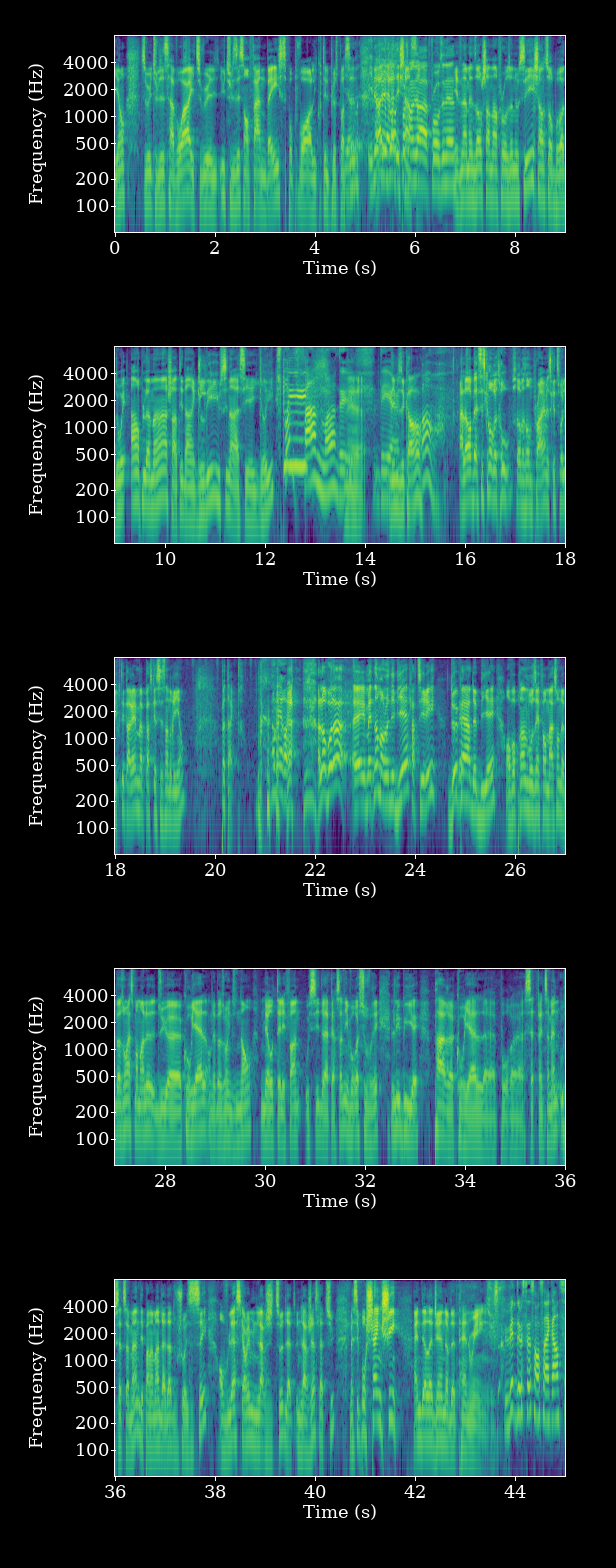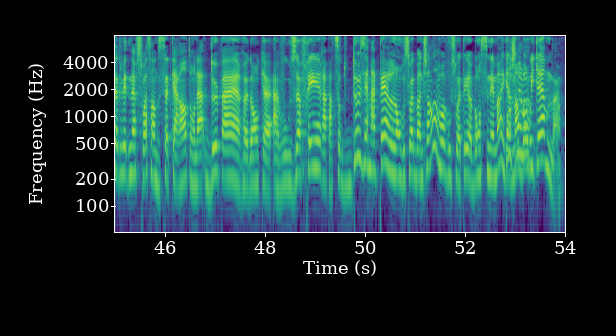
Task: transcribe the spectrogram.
tu veux utiliser sa voix et tu veux utiliser son fan base pour pouvoir l'écouter le plus possible. Il y a, il y aura des chansons. Edina Menzel chante dans Frozen aussi, chante sur Broadway amplement, chanté dans Glee aussi, dans la série Glee. Je suis pas une fan, moi, des. Mais, des, Des euh, musicals. Oh, Alors, ben, c'est ce qu'on retrouve sur Amazon Prime. Est-ce que tu vas l'écouter pareil parce que c'est Cendrillon? Peut-être. On verra. Alors voilà, et maintenant, on a des billets à faire tirer. Deux paires de billets. On va prendre vos informations. On a besoin à ce moment-là du euh, courriel. On a besoin du nom, numéro de téléphone aussi de la personne. Et vous recevrez les billets par euh, courriel euh, pour cette fin de semaine ou cette semaine, dépendamment de la date que vous choisissez. On vous laisse quand même une largitude, une largesse là-dessus. Mais c'est pour Shang-Chi and the Legend of the Ten Rings. 826 150 789 77 40. On a deux paires donc à vous offrir à partir du deuxième appel. On vous souhaite bonne chance. On va vous souhaiter un bon cinéma également. cinéma. Bon week-end.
